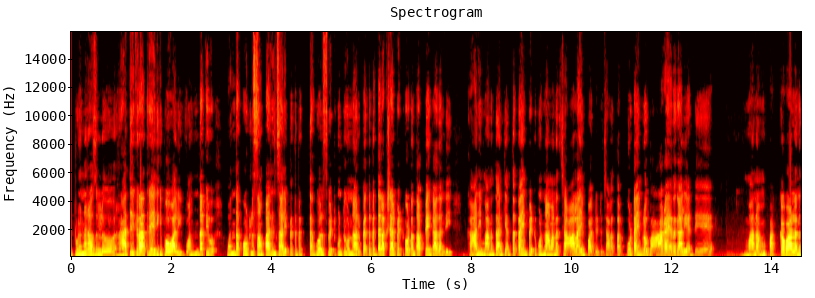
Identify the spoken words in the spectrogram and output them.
ఇప్పుడున్న రోజుల్లో రాత్రికి రాత్రి ఎదిగిపోవాలి. వందకి వంద కోట్లు సంపాదించాలి. పెద్ద పెద్ద గోల్స్ పెట్టుకుంటూ ఉన్నారు. పెద్ద పెద్ద లక్ష్యాలు పెట్టుకోవడం తప్పేం కాదండి. కానీ మనం దానికి ఎంత టైం పెట్టుకుంటున్నాం అన్నది చాలా ఇంపార్టెంట్ చాలా తక్కువ టైంలో బాగా ఎదగాలి అంటే మనం పక్క వాళ్ళని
